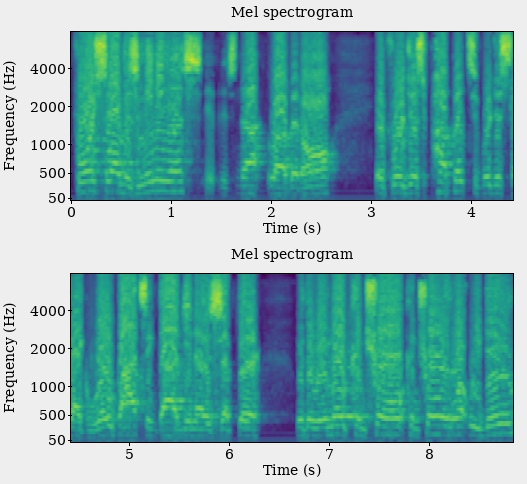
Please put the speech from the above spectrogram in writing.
Forced love is meaningless. It is not love at all if we're just puppets, if we're just like robots and God, you know, is up there with a remote control, controlling what we do,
